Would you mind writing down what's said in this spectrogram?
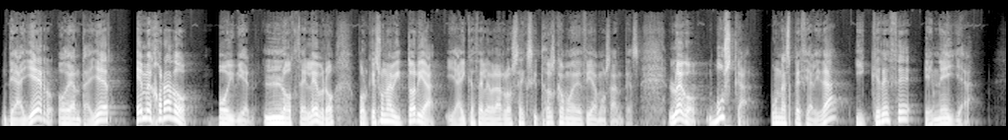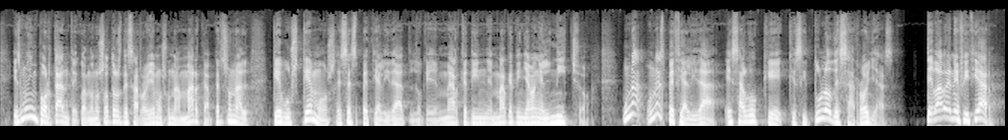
de ayer o de anteayer, ¿he mejorado? Voy bien. Lo celebro porque es una victoria y hay que celebrar los éxitos como decíamos antes. Luego, busca una especialidad y crece en ella. Es muy importante cuando nosotros desarrollemos una marca personal que busquemos esa especialidad, lo que en marketing, en marketing llaman el nicho. Una, una especialidad es algo que, que si tú lo desarrollas, te va a beneficiar.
